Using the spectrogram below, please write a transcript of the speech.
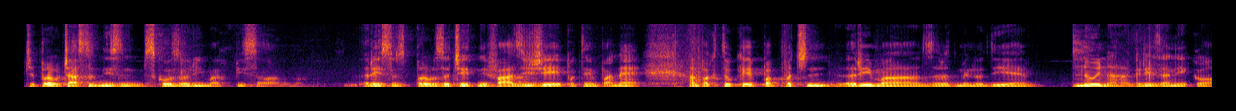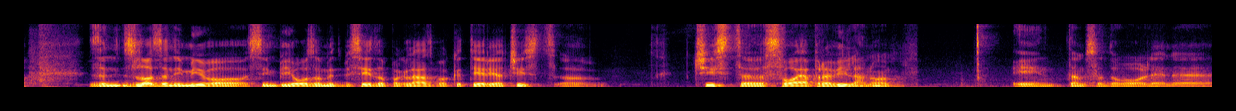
Čeprav včasih tudi nisem skozi rima pisal. No. Res v prav začetni fazi že, potem pa ne. Ampak tukaj pa pač rima zaradi melodije nujna, gre za neko zelo zanimivo simbiozo med besedo in glasbo, ki terja čist, uh, čist uh, svoja pravila. No? In tam so dovoljene,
